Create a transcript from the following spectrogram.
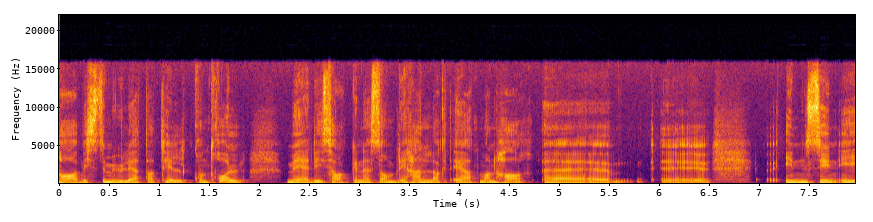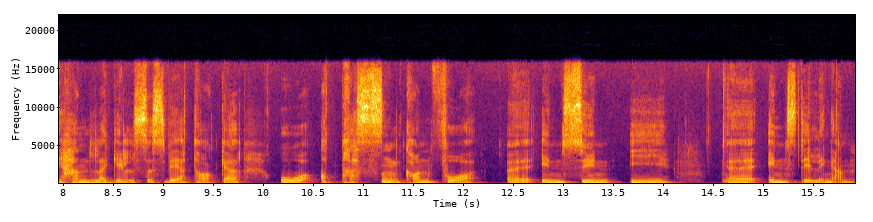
ha visse muligheter til kontroll med de sakene som blir henlagt, er at man har eh, eh, innsyn i henleggelsesvedtaket, og at pressen kan få eh, innsyn i eh, innstillingen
